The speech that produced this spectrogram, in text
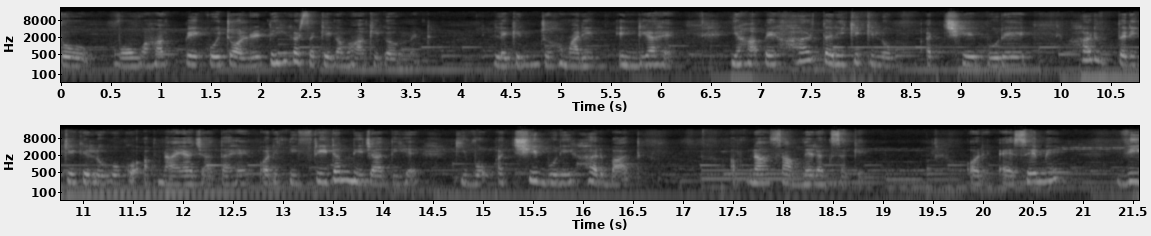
तो वो वहाँ पे कोई टॉलरेट नहीं कर सकेगा वहाँ की गवर्नमेंट लेकिन जो हमारी इंडिया है, यहाँ पे हर तरीके के लोग, अच्छे, बुरे, हर तरीके के लोगों को अपनाया जाता है और इतनी फ्रीडम दी जाती है कि वो अच्छी, बुरी हर बात अपना सामने रख सके। और ऐसे में we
